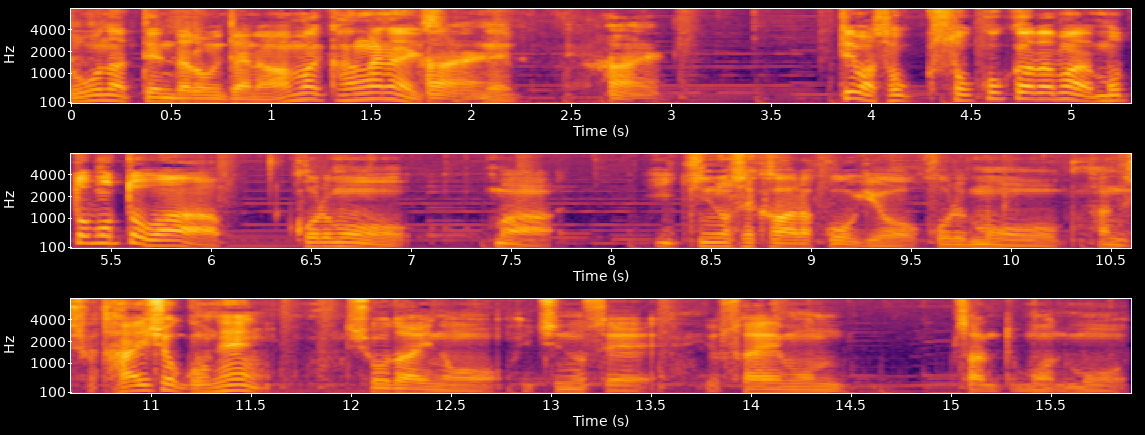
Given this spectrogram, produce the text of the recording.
どうなってんだろうみたいなのあんまり考えないですよね、はい。ではそそこからまあもともとはこれもうまあ一ノ瀬瓦工業これもう何でしょう大正5年初代の一ノ瀬与左衛門さんともうも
